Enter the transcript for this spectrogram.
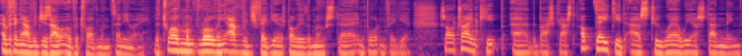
Everything averages out over 12 months anyway. The 12 month rolling average figure is probably the most uh, important figure. So I'll try and keep uh, the Bashcast updated as to where we are standing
